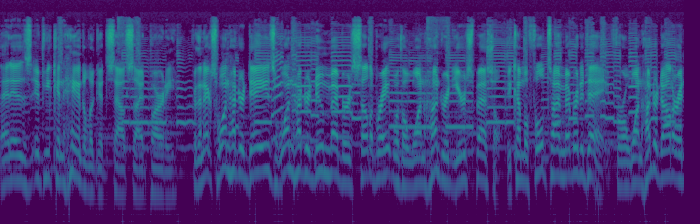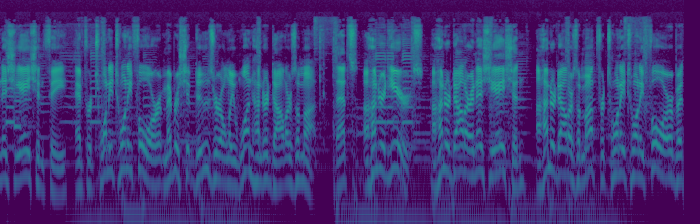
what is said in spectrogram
That is, if you can handle a good Southside party. For the next 100 days, 100 new members celebrate with a 100 year special. Become a full time member today for a $100 initiation fee, and for 2024, membership dues are only $100 a month. That's 100 years, $100 initiation, $100 a month for 2024, but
